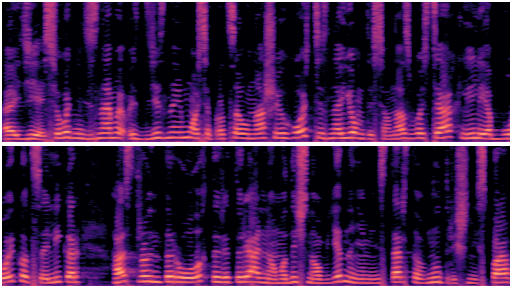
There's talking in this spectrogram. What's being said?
е, є. Сьогодні дізнаємо- дізнаємося про це у нашої гості. Знайомтеся, у нас в гостях Лілія Бойко, це лікар-гастроентеролог територіального медичного об'єднання Міністерства внутрішніх справ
